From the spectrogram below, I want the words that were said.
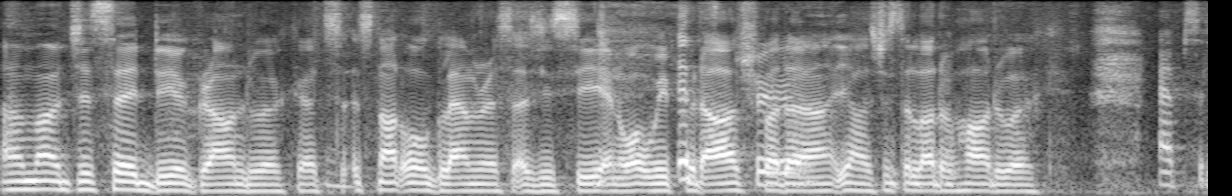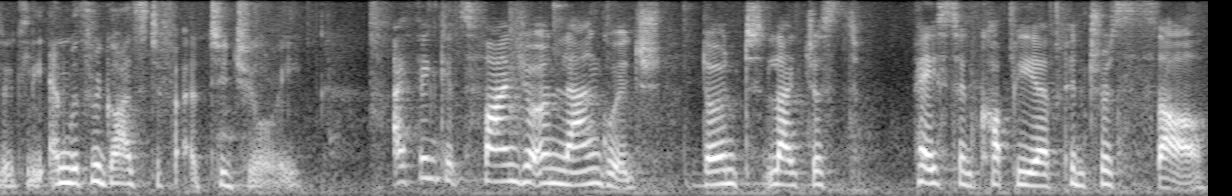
Um, I would just say do your groundwork. It's, it's not all glamorous as you see and what we put out, true. but uh, yeah, it's just a lot of hard work. Absolutely. And with regards to, to jewellery? I think it's find your own language. Don't like just paste and copy a Pinterest style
